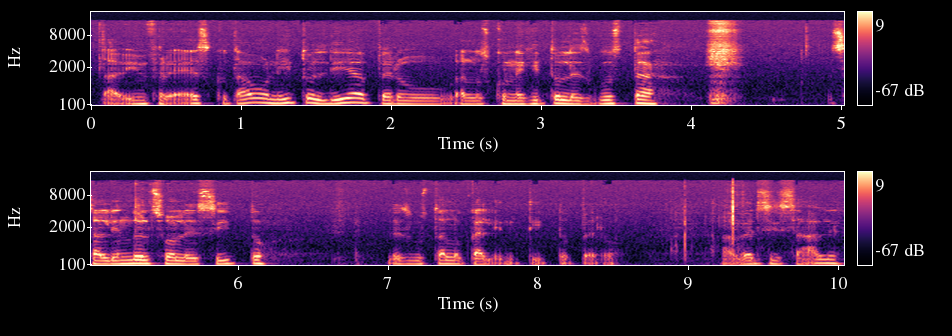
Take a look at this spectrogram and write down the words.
Está bien fresco, está bonito el día, pero a los conejitos les gusta saliendo el solecito. Les gusta lo calientito, pero a ver si sale.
